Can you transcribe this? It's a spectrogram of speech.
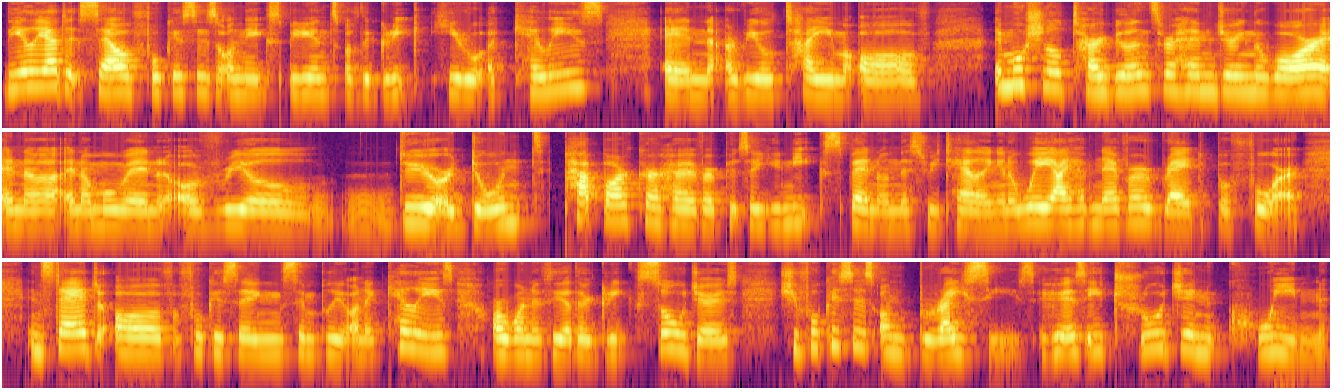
The Iliad itself focuses on the experience of the Greek hero Achilles in a real time of emotional turbulence for him during the war in a in a moment of real do or don't. Pat Barker, however, puts a unique spin on this retelling in a way I have never read before. Instead of focusing simply on Achilles or one of the other Greek soldiers, she focuses on Briseis, who is a Trojan queen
